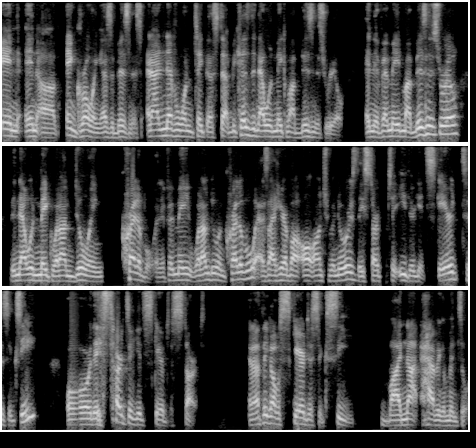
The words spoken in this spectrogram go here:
in in uh, in growing as a business. And I never want to take that step because then that would make my business real. And if it made my business real, then that would make what I'm doing credible. And if it made what I'm doing credible, as I hear about all entrepreneurs, they start to either get scared to succeed or they start to get scared to start. And I think I was scared to succeed by not having a mentor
